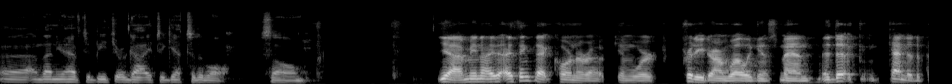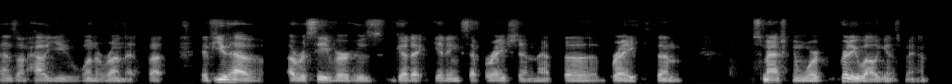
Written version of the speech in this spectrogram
uh, and then you have to beat your guy to get to the ball. So, yeah, I mean, I, I think that corner route can work pretty darn well against man. It de- kind of depends on how you want to run it, but if you have a receiver who's good at getting separation at the break, then smash can work pretty well against man.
